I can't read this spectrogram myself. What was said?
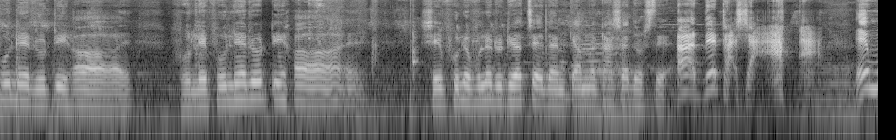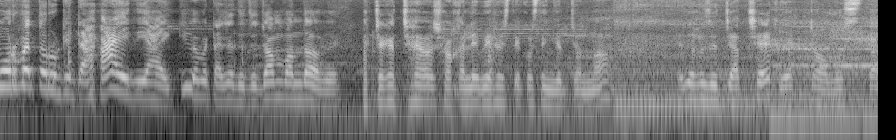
ফুলে রুটি হয় ফুলে ফুলে রুটি হয়। সেই ফুলে ফুলে রুটি হচ্ছে এই দেন কেমন ঠাসা ধরছে। আ দে ঠাসা। এ মরবে তো রুটিটা। হাই রে হাই কীভাবে ঠাসা দিচ্ছে জম বন্ধ হবে। বাচ্চা কাচ্চা সকালে বের হয়েছে কোচিং এর জন্য। এই যে হুজুর যাচ্ছে কি একটা অবস্থা।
